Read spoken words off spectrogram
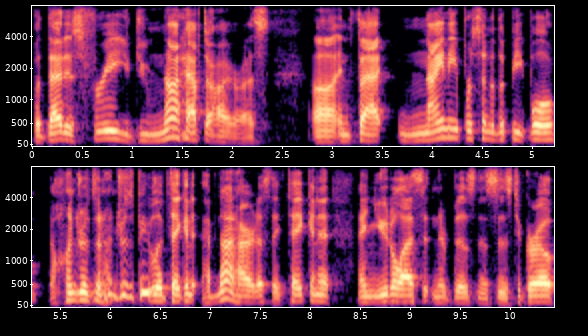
But that is free. You do not have to hire us. Uh, in fact, 90% of the people, the hundreds and hundreds of people have taken it, have not hired us. They've taken it and utilized it in their businesses to grow.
